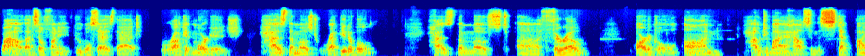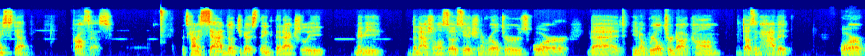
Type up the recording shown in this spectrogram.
Wow, that's so funny. Google says that Rocket Mortgage has the most reputable, has the most uh, thorough article on how to buy a house in the step by step process. It's kind of sad, don't you guys think, that actually maybe the National Association of Realtors or that, you know, realtor.com doesn't have it or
